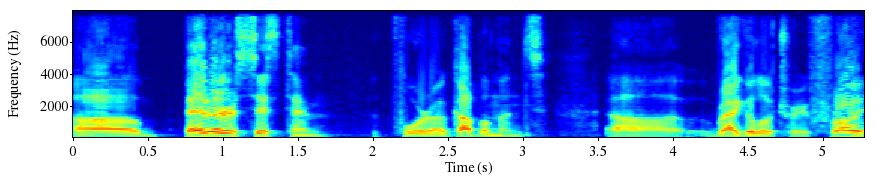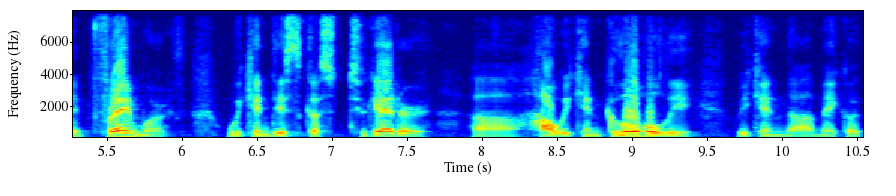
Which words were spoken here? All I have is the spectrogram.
uh, better system for a government uh, regulatory fr framework we can discuss together uh, how we can globally we can uh, make a,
